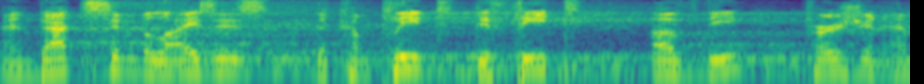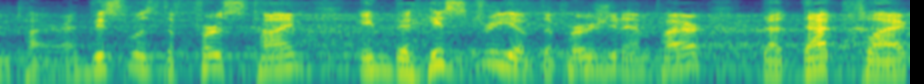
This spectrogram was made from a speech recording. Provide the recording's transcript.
And that symbolizes the complete defeat of the Persian Empire. And this was the first time in the history of the Persian Empire that that flag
